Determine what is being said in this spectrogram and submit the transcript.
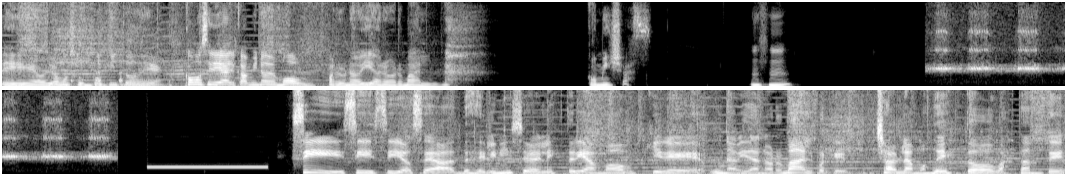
eh, hablamos un poquito de cómo sería el camino de Mob para una vida normal. Comillas. Ujú. Sí, sí, sí, o sea, desde el inicio de la historia Mob quiere una vida normal, porque ya hablamos de esto bastante,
